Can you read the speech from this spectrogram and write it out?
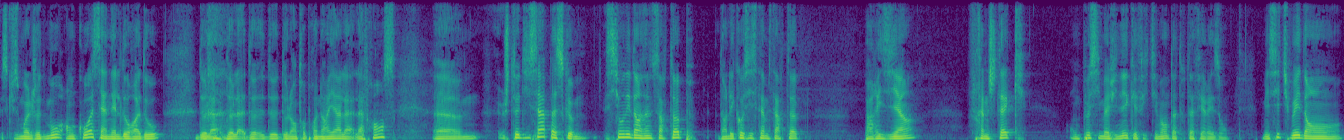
excuse-moi le jeu de mots, en quoi c'est un Eldorado de la de la de, de, l'entrepreneuriat la, la, France? Je te dis ça parce que si on est dans une startup, dans l'écosystème startup parisien, French Tech, on peut s'imaginer qu'effectivement, tu as tout à fait raison. Mais si tu es dans,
